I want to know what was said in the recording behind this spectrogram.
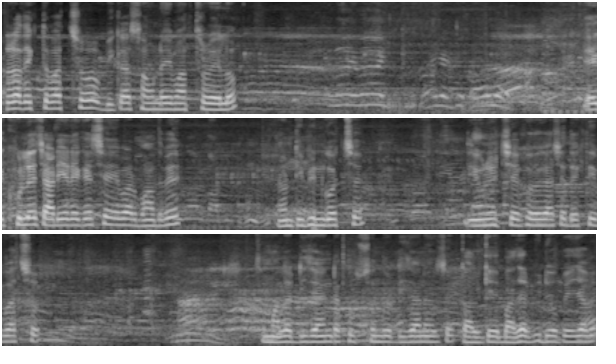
আপনারা দেখতে পাচ্ছ, বিকাশ সাউন্ড এই মাত্র এলো। এই খুলে চাড়িয়ে রেখেছে, এবার বাঁধবে। এখন টিফিন করছে। ইউনিট চেক হয়ে গেছে, দেখতেই পাচ্ছ। মালের ডিজাইনটা খুব সুন্দর ডিজাইন হয়েছে। কালকে বাজার ভিডিও পেয়ে যাবে।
